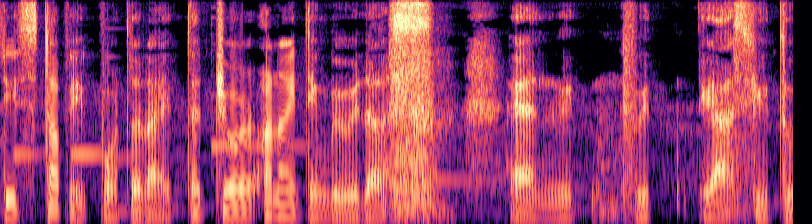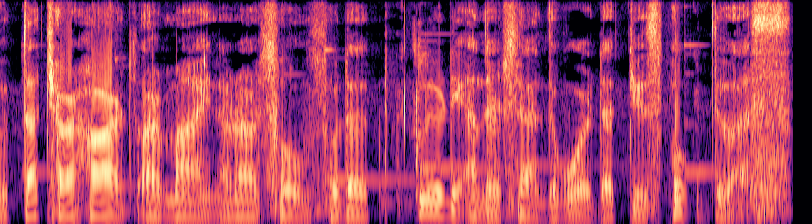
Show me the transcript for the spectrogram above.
this topic for tonight, that your anointing be with us, and with, we we ask you to touch our hearts, our mind, and our soul so that we clearly understand the word that you spoke to us.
